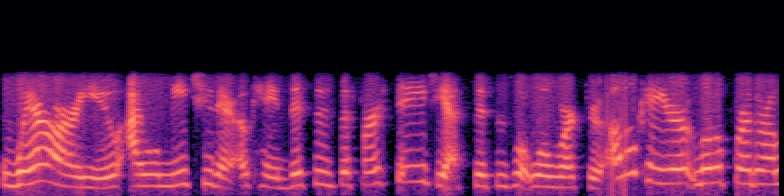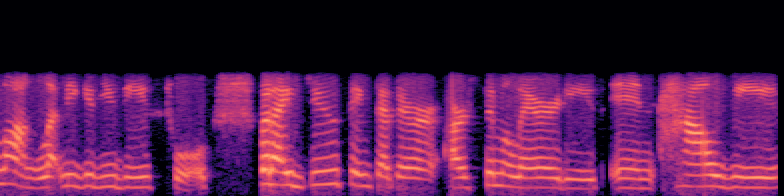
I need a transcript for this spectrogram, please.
where are you? I will meet you there. Okay, this is the first stage. Yes, this is what we'll work through. Oh, okay, you're a little further along. Let me give you these tools. But I do think that there are similarities in how we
